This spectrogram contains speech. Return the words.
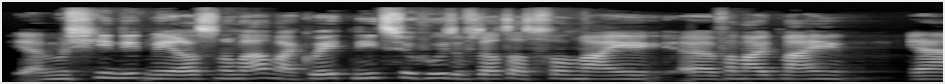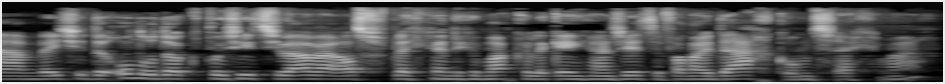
ja, misschien niet meer als normaal, maar ik weet niet zo goed of dat, dat van mij, uh, vanuit mijn, ja, een beetje de onderdokpositie waar wij als verpleegkundige makkelijk in gaan zitten, vanuit daar komt, zeg maar.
